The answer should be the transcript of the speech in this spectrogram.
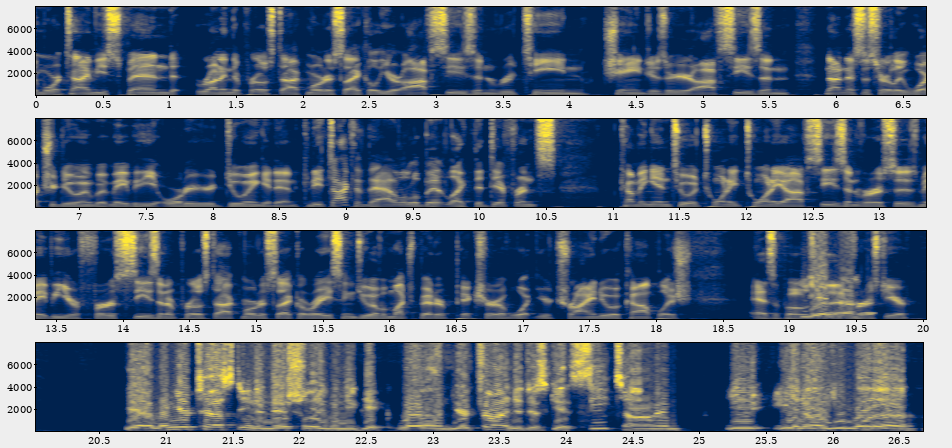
the more time you spend running the pro stock motorcycle, your off season routine changes or your off season, not necessarily what you're doing, but maybe the order you're doing it in. Can you talk to that a little bit? Like the difference coming into a 2020 off season versus maybe your first season of pro stock motorcycle racing? Do you have a much better picture of what you're trying to accomplish as opposed to that first year? Yeah, when you're testing initially, when you get rolling, you're trying to just get seat time. You you know you want to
